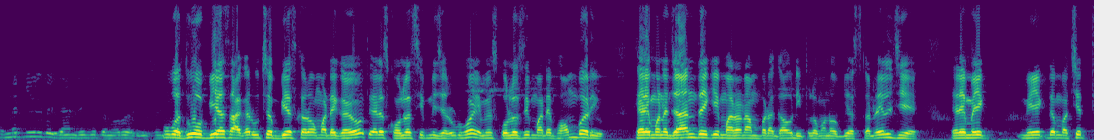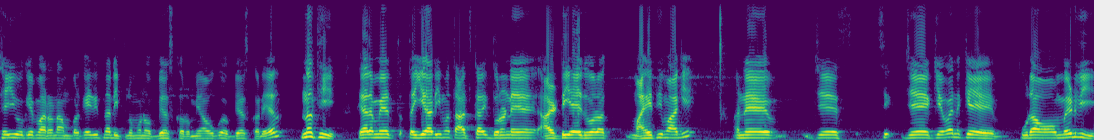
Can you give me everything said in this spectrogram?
તમને કેવી રીતે જાણ થઈ કે તમારું એડમિશન હું વધુ અભ્યાસ આગળ ઉચ્ચ અભ્યાસ કરવા માટે ગયો ત્યારે સ્કોલરશિપની જરૂર હોય મેં સ્કોલરશિપ માટે ફોર્મ ભર્યું. ત્યારે મને જાણ થઈ કે મારા નામ પર અગાઉ ડિપ્લોમાનો અભ્યાસ કરેલ છે. ત્યારે મેં એક મેં એકદમ અચેત થઈ ગયું કે મારા નામ પર કઈ રીતના ડિપ્લોમાનો અભ્યાસ કરું મેં આવો કોઈ અભ્યાસ કરેલ નથી. ત્યારે મેં તૈયારીમાં તાત્કાલિક ધોરણે આરટીઆઈ દ્વારા માહિતી માગી અને જે જે કહેવાય ને કે પુરાવાઓ મેળવી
